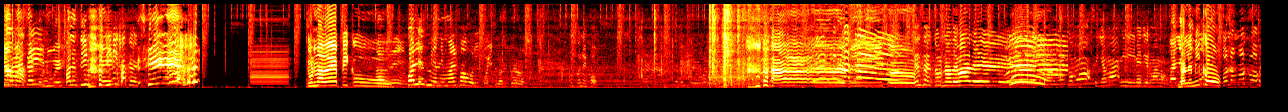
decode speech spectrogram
llama. sí. Valentín. Vini Hacker. Turno de Pico. ¿Cuál es mi animal favorito? Los perros. Un conejo. Es el turno de Vale. ¿Cómo se llama mi medio hermano? Vale, Mico. Hola, moco.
